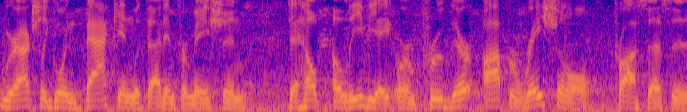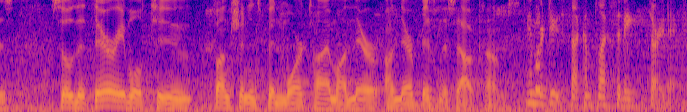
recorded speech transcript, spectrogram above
we're actually going back in with that information to help alleviate or improve their operational processes so that they're able to function and spend more time on their, on their business outcomes. And reduce that complexity. Sorry, Dave.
